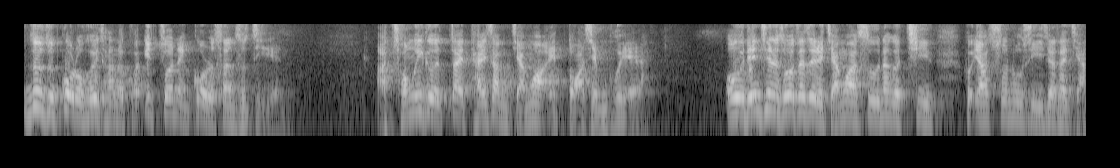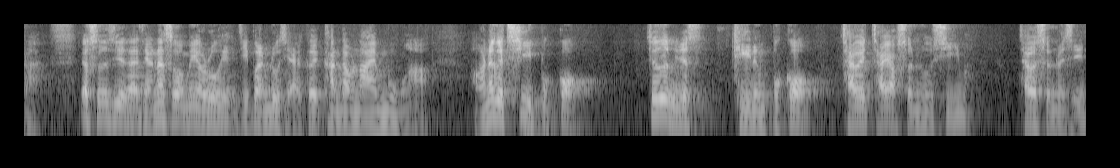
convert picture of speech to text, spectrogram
日子过得非常的快，一转眼过了三十几年，啊，从一个在台上讲话会大声配的啦。我年轻的时候在这里讲话是那个气要深呼吸一下再讲啊。要深呼吸再讲，那时候没有录影机，不然录起来可以看到那一幕哈。好，那个气不够，就是你的体能不够，才会才要深呼吸嘛，才会深呼吸。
